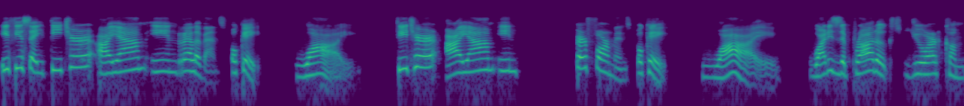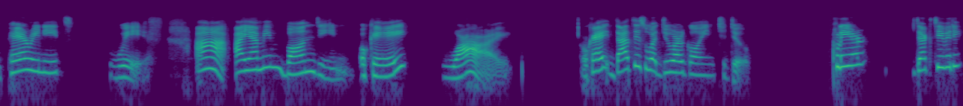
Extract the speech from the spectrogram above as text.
If you say, teacher, I am in relevance. Okay, why? Teacher, I am in performance. Okay, why? What is the product you are comparing it with? Ah, I am in bonding. Okay, why? Okay, that is what you are going to do. Clear the activity?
